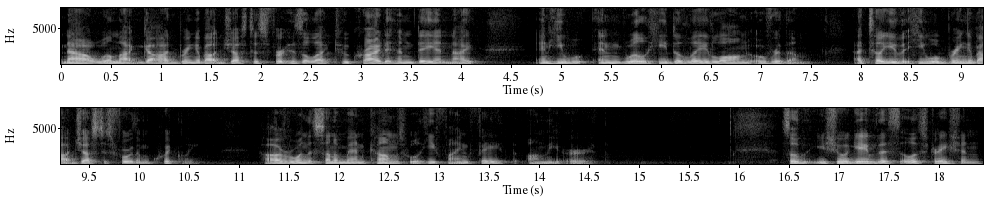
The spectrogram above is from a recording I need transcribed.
Now, will not God bring about justice for his elect who cry to him day and night? And, he will, and will he delay long over them? I tell you that he will bring about justice for them quickly. However, when the Son of Man comes, will he find faith on the earth? So Yeshua gave this illustration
